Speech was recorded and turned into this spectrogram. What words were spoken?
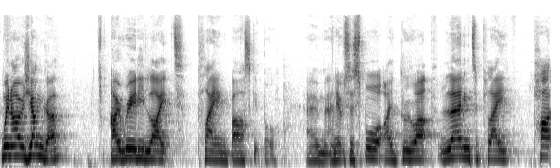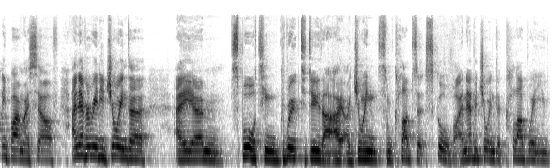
When I was younger, I really liked playing basketball. Um, and it was a sport I grew up learning to play partly by myself. I never really joined a, a um, sporting group to do that. I, I, joined some clubs at school, but I never joined a club where you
